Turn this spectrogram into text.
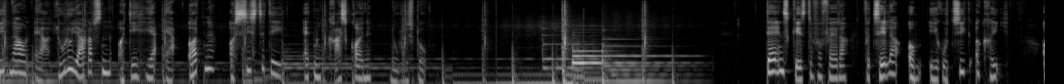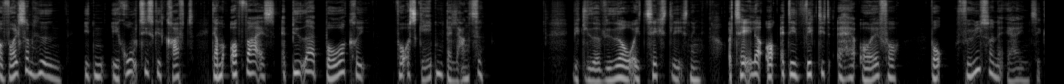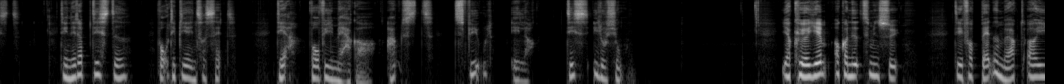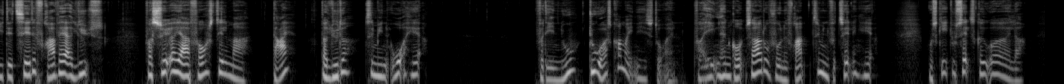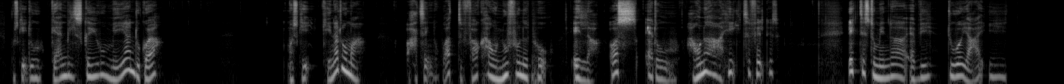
Mit navn er Lulu Jacobsen, og det her er 8. og sidste del af den græsgrønne notesbog. Dagens gæsteforfatter fortæller om erotik og krig, og voldsomheden i den erotiske kraft, der må opvejes af bidder af borgerkrig for at skabe en balance. Vi glider videre over i tekstlæsning og taler om, at det er vigtigt at have øje for, følelserne er i en tekst. Det er netop det sted, hvor det bliver interessant. Der, hvor vi mærker angst, tvivl eller desillusion. Jeg kører hjem og går ned til min sø. Det er forbandet mørkt, og i det tætte fravær af lys forsøger jeg at forestille mig dig, der lytter til mine ord her. For det er nu, du også kommer ind i historien. For en eller anden grund, så har du fundet frem til min fortælling her. Måske du selv skriver, eller måske du gerne vil skrive mere, end du gør. Måske kender du mig, og har tænkt, what the fuck har hun nu fundet på? Eller også er du havnet her helt tilfældigt. Ikke desto mindre er vi, du og jeg, i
